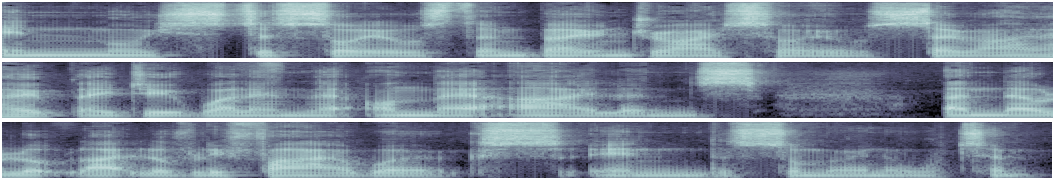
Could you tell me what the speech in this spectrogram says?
in moister soils than bone dry soils. So I hope they do well in their, on their islands and they'll look like lovely fireworks in the summer and autumn.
